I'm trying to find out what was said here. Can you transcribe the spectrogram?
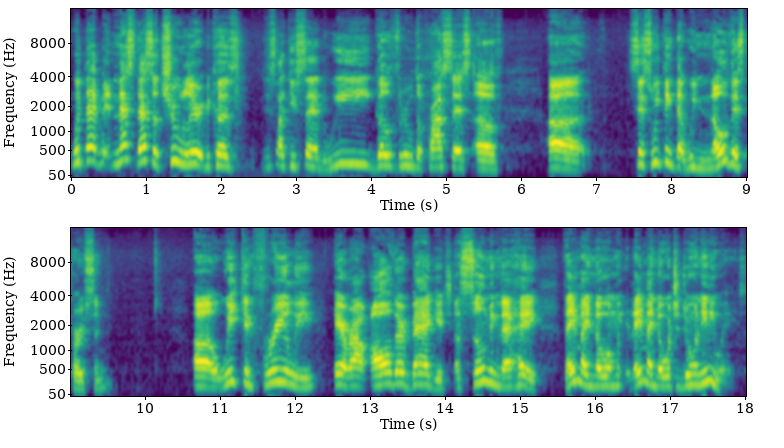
with that, and that's that's a true lyric because just like you said, we go through the process of uh, since we think that we know this person, uh, we can freely air out all their baggage, assuming that hey, they may know 'em- they may know what you're doing anyways.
